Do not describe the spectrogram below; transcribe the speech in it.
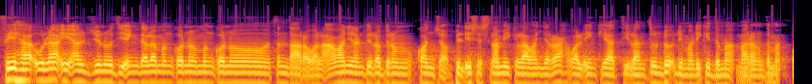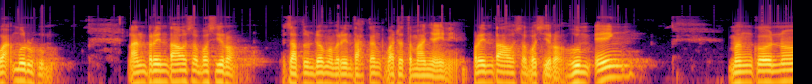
Fi haula'i al-junudi ing dalam mengkono-mengkono tentara wal awani lan pira-pira kanca bil islami kelawan nyerah wal ingkiyati lan tunduk dimaliki demak marang demak. Wa'murhum Lan perintah sapa sira. Pecatundo memerintahkan kepada temannya ini. Perintah sapa sira. Hum ing mengkono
